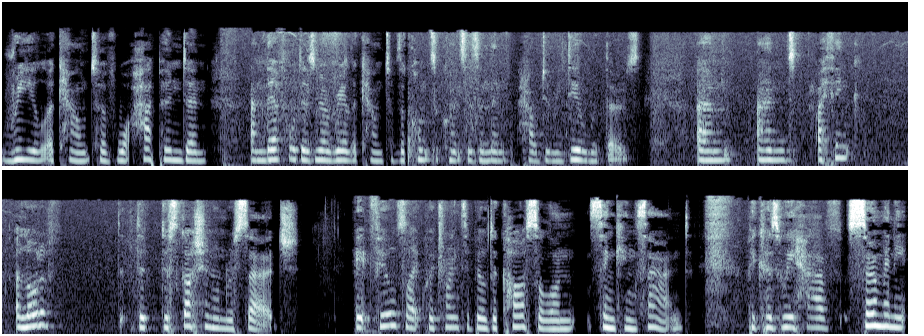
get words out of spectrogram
real account of what happened, and and therefore there's no real account of the consequences. And then how do we deal with those? Um, and I think a lot of th- the discussion on research, it feels like we're trying to build a castle on sinking sand, because we have so many.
